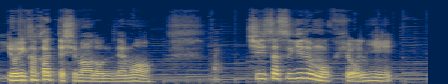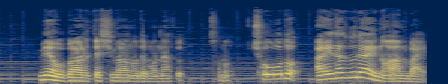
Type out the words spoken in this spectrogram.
寄りかかってしまうのでも、小さすぎる目標に目を奪われてしまうのでもなく、そのちょうど間ぐらいの塩梅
